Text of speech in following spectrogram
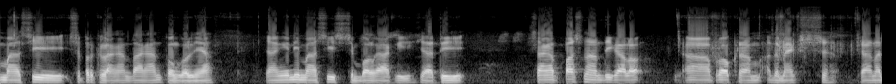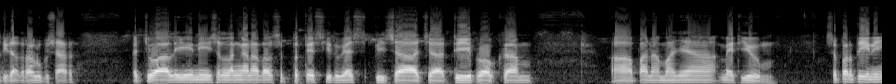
masih sepergelangan tangan bonggolnya. Yang ini masih jempol kaki jadi sangat pas nanti kalau uh, program the max karena tidak terlalu besar. Kecuali ini selengan atau sebetis gitu guys bisa jadi program apa namanya medium. Seperti ini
